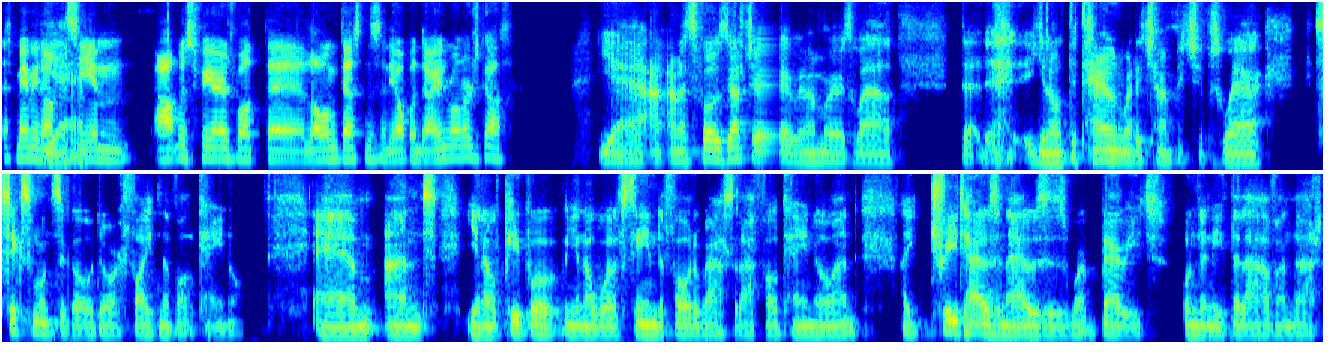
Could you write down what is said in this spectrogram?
it's maybe not yeah. the same atmosphere is what the long distance and the up and down runners got. Yeah, and I suppose have to remember as well that you know the town where the championships were six months ago they were fighting a volcano. Um, and you know, people, you know, will have seen the photographs of that volcano, and like three thousand houses were buried underneath the lava and that.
